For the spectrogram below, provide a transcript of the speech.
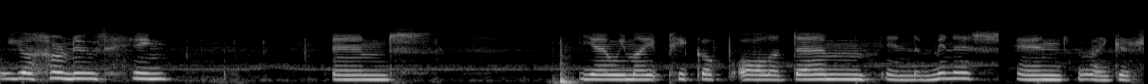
we got our new thing. And yeah we might pick up all of them in a minute. And I just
